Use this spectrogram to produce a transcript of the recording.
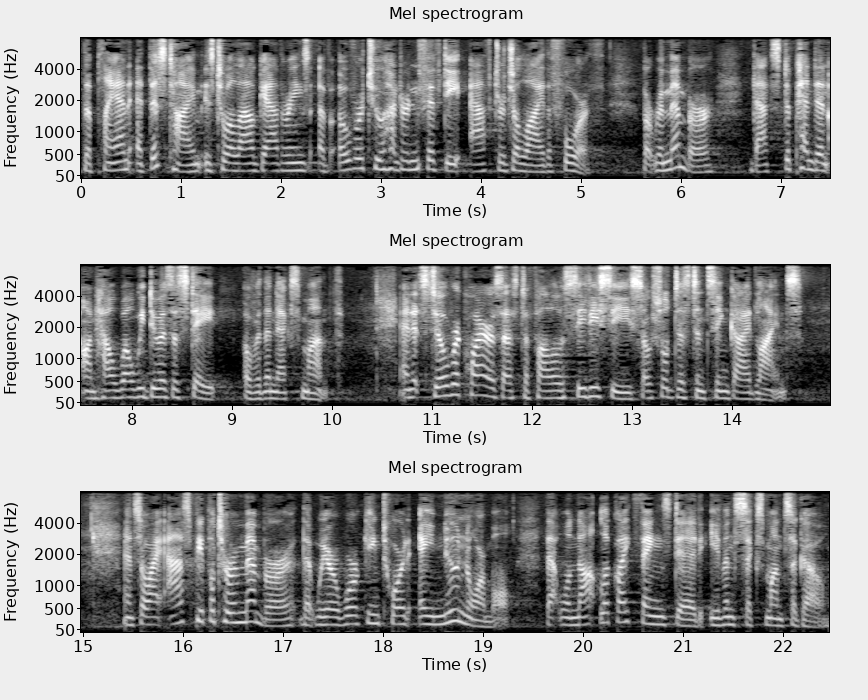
The plan at this time is to allow gatherings of over 250 after July the 4th. But remember, that's dependent on how well we do as a state over the next month. And it still requires us to follow CDC social distancing guidelines. And so I ask people to remember that we are working toward a new normal that will not look like things did even six months ago.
